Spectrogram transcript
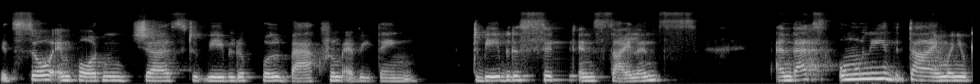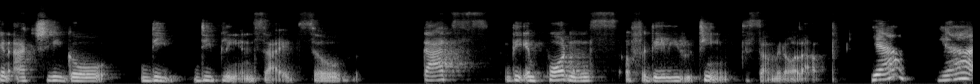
it's so important just to be able to pull back from everything, to be able to sit in silence. And that's only the time when you can actually go deep, deeply inside. So that's the importance of a daily routine to sum it all up. Yeah, yeah.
